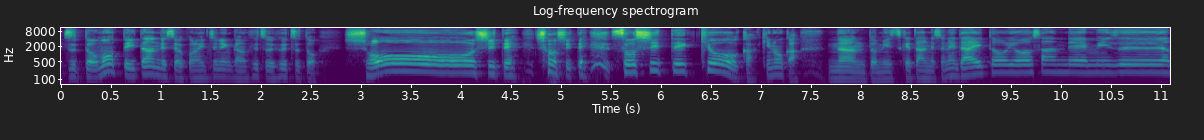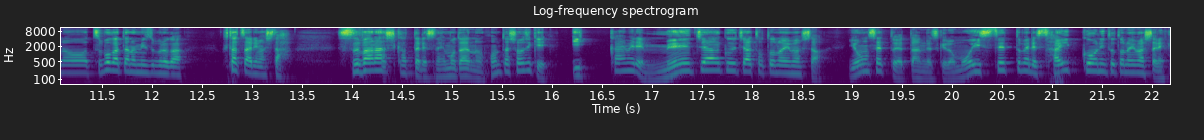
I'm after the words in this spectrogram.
ずっと思っていたんですよ。この1年間ふつふつと。そうして、そうして、そして今日か、昨日か、なんと見つけたんですね。大東洋さんで水、あの、壺型の水風呂が2つありました。素晴らしかったですね。もうだの、本当は正直、1回目でめちゃくちゃ整いました。4セットやったんですけど、もう1セット目で最高に整いましたね。く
